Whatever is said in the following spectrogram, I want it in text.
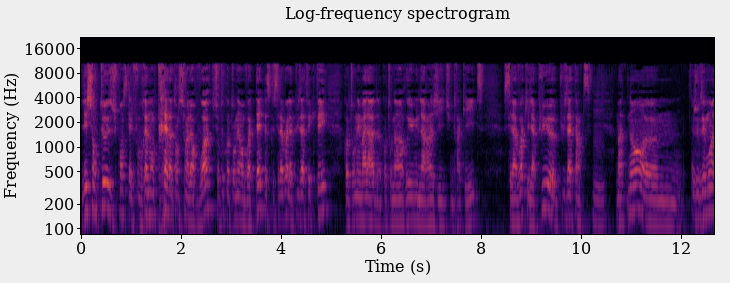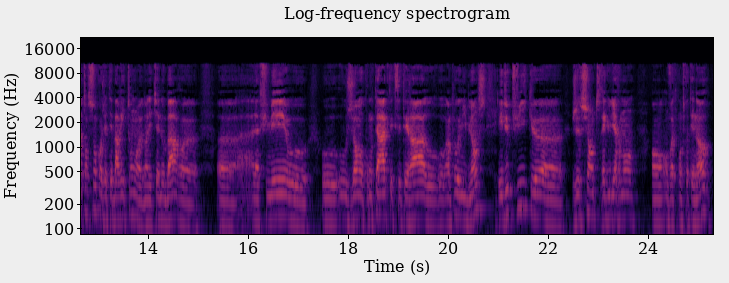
Les chanteuses, je pense qu'elles font vraiment très attention à leur voix, surtout quand on est en voix de tête, parce que c'est la voix la plus affectée quand on est malade, quand on a un rhume, une laryngite, une trachéite. C'est la voix qui est la plus, euh, plus atteinte. Mmh. Maintenant, euh, je faisais moins attention quand j'étais baryton dans les pianos-bars, à la fumée, aux, gens au contact, etc., un peu aux nuits blanches. Et depuis que je chante régulièrement en, en voix de contre-ténor,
